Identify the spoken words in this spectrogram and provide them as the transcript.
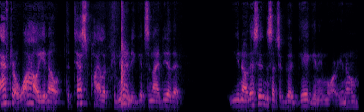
after a while, you know, the test pilot community gets an idea that, you know, this isn't such a good gig anymore, you know.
